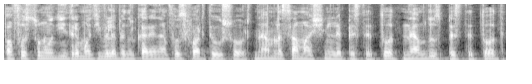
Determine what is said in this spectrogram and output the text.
a fost unul dintre motivele pentru care ne-a fost foarte ușor. Ne-am lăsat mașinile peste tot, ne-am dus peste tot.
